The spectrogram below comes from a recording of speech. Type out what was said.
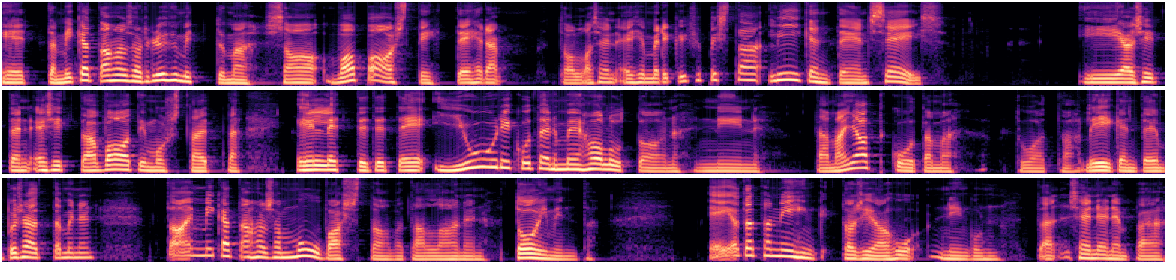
että mikä tahansa ryhmittymä saa vapaasti tehdä tuollaisen esimerkiksi pistää liikenteen seis, ja sitten esittää vaatimusta, että ellette te tee juuri kuten me halutaan, niin tämä jatkuu tämä tuota, liikenteen pysäyttäminen tai mikä tahansa muu vastaava tällainen toiminta – ei oteta niihin tosiaan hu- niin kuin sen enempää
